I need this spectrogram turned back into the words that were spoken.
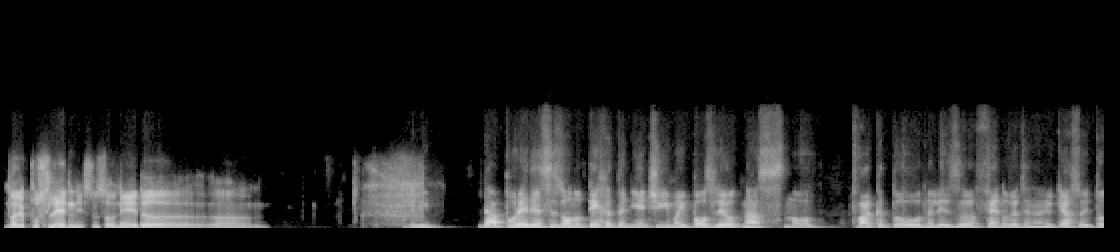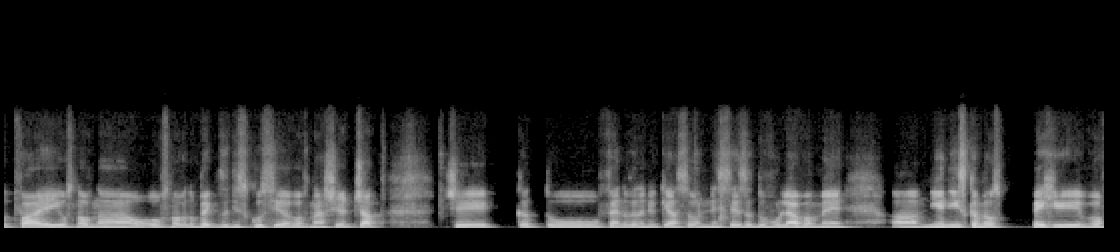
нали, последни. В смисъл, не е да... А, ами, да, пореден сезон от техата ни е, че има и по-зле от нас, но това като нали, за феновете на Нюкасъл и то това е и основна, основен обект за дискусия в нашия чат, че като фенове на Нюкасъл не се задоволяваме. А, ние не искаме успехи в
